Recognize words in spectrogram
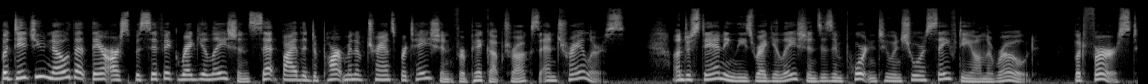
But did you know that there are specific regulations set by the Department of Transportation for pickup trucks and trailers? Understanding these regulations is important to ensure safety on the road. But first,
